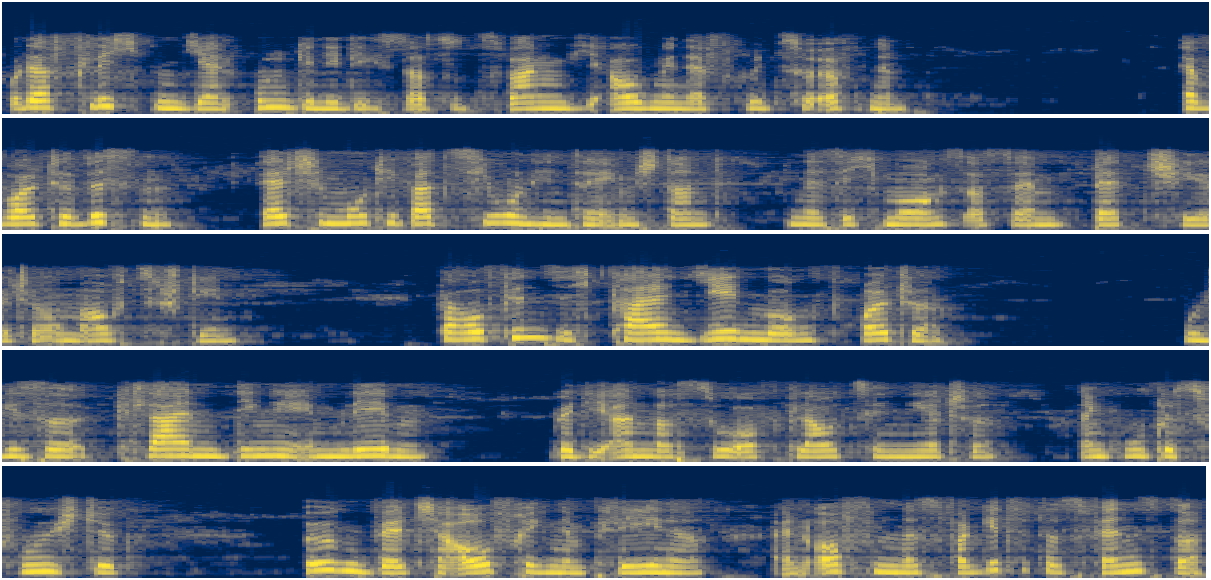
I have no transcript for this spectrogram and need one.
oder pflichten die ein ungnädiges dazu zwangen die augen in der früh zu öffnen. Er wollte wissen welche motivation hinter ihm stand wenn er sich morgens aus seinem bett schälte um aufzustehen. Woraufhin sich kallen jeden morgen freute wo diese kleinen dinge im leben über die anders so oft laut sinnierte ein gutes frühstück irgendwelche aufregenden pläne ein offenes vergittertes fenster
